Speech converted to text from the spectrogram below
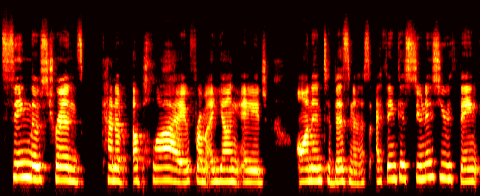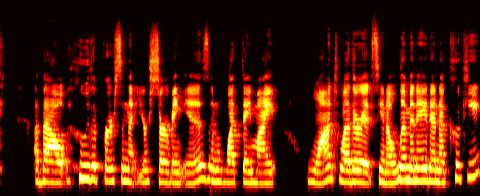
seeing those trends kind of apply from a young age on into business, I think as soon as you think about who the person that you're serving is and what they might want, whether it's, you know, lemonade and a cookie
